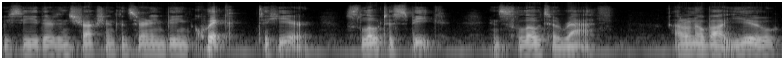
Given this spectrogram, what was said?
we see there's instruction concerning being quick to hear, slow to speak, and slow to wrath. I don't know about you,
